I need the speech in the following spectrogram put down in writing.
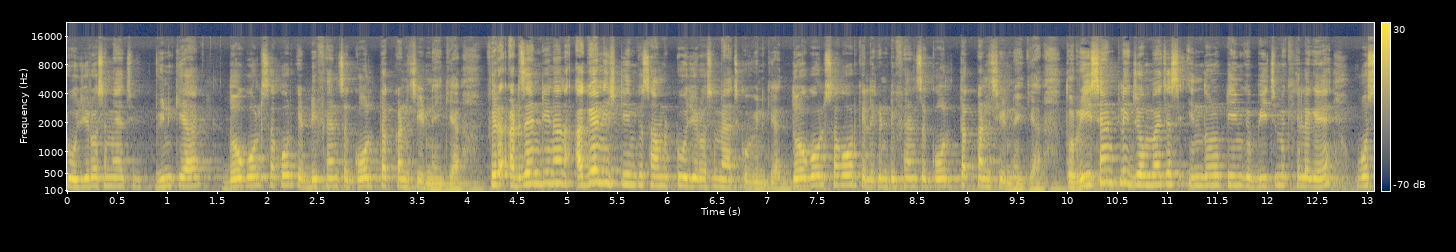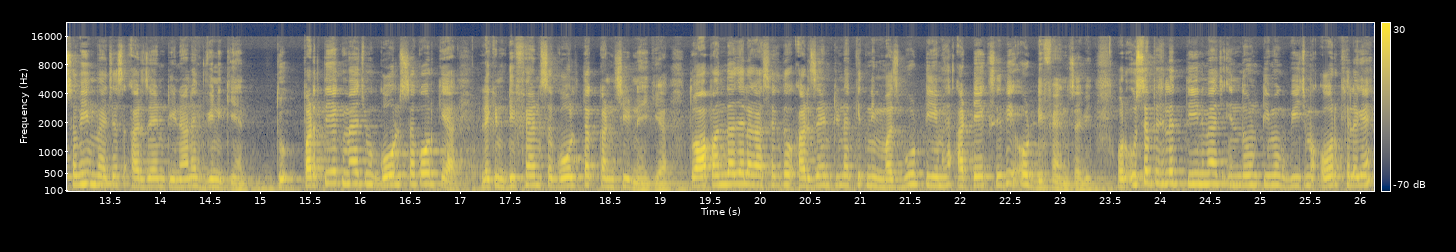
टू ज़ीरो से मैच विन किया है, दो गोल स्कोर के डिफेंस से गोल तक कंसीड नहीं किया। फिर अर्जेंटीना ने अगेन इस टीम के सामने टू ज़ीरो से मैच को विन किया, दो गोल स्कोर के लेकिन डिफेंस से गोल तक कंसीड नहीं किया। तो रिसेंटली जो मैचेस इन दोनों टीम के बीच में खेले गए वो सभी मैचेस अर्जेंटीना ने विन किए हैं। प्रत्येक मैच में गोल स्कोर किया, लेकिन डिफेंस गोल तक कंसीड नहीं किया। तो आप अंदाज़ा लगा सकते हो अर्जेंटीना कितनी मज़बूत टीम है अटैक से भी और डिफेंस से भी। और उससे पिछले तीन मैच इन दोनों टीमों के बीच में और खेले गए।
